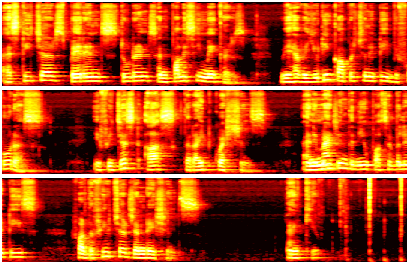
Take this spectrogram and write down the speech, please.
As teachers, parents, students, and policymakers, we have a unique opportunity before us if we just ask the right questions and imagine the new possibilities for the future generations. Thank you.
